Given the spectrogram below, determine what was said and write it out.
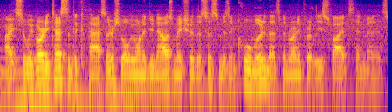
Alright, so we've already tested the capacitor, so what we want to do now is make sure the system is in cool mood and that's been running for at least 5 to 10 minutes.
